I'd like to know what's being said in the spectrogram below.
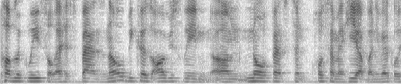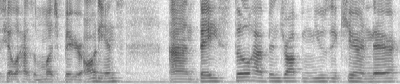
publicly so that his fans know because obviously um, no offense to Jose Mejia but Nivel Codiciado has a much bigger audience and they still have been dropping music here and there.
